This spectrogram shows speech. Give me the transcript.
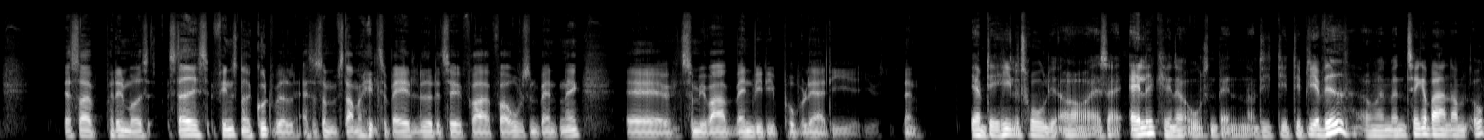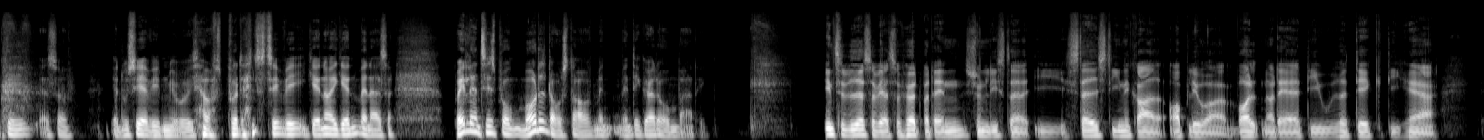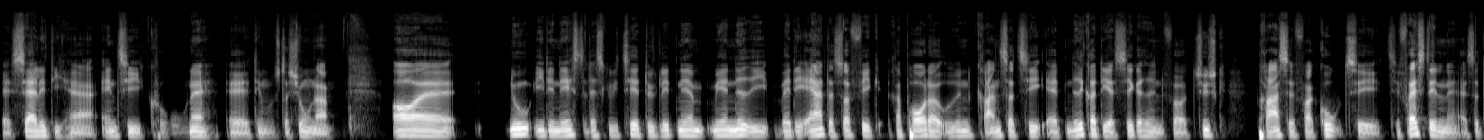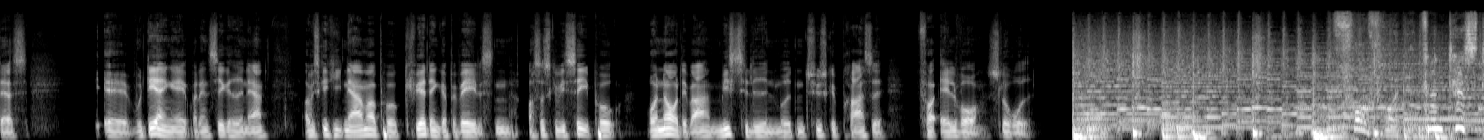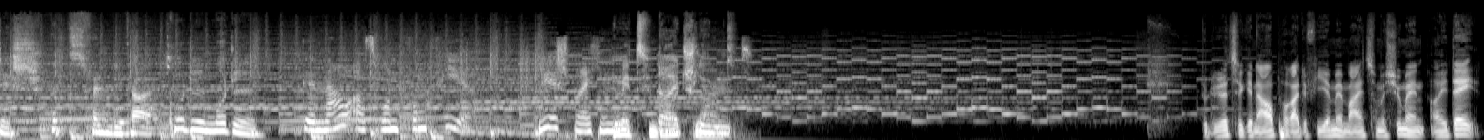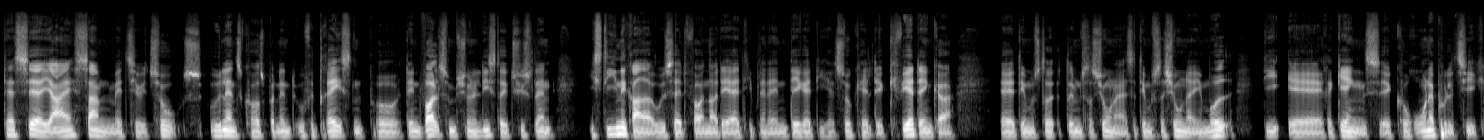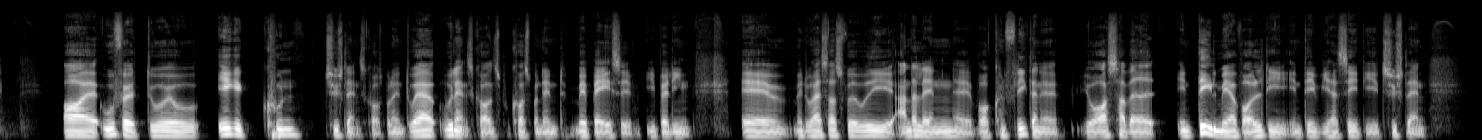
der så på den måde stadig findes noget goodwill, altså som stammer helt tilbage, lyder det til, fra, fra Olsenbanden, ikke? Øh, som jo var vanvittigt populært i, i Østtyskland. Jamen, det er helt utroligt, og altså, alle kender Olsenbanden, og det de, de bliver ved, og man, man tænker bare, om okay, altså, ja, nu ser vi dem jo også på dansk tv igen og igen, men altså, på et eller andet tidspunkt må det dog stoppe, men, men det gør det åbenbart ikke. Indtil videre så har vi altså hørt, hvordan journalister i stadig stigende grad oplever vold, når det er, at de er ude at dække de her øh, særligt de her anti-corona-demonstrationer. Øh, og øh, nu i det næste, der skal vi til at dykke lidt mere, mere ned i, hvad det er, der så fik rapporter uden grænser til at nedgradere sikkerheden for tysk presse fra god til tilfredsstillende, altså deres øh, vurdering af, hvordan sikkerheden er. Og vi skal kigge nærmere på kverdænkerbevægelsen, og så skal vi se på, hvornår det var mistilliden mod den tyske presse for alvor slog rod. Vorfreude. Fantastisch. Spitzfindigkeit. Kuddelmuddel. Genau aus Rundfunk 4. Wir sprechen Mit Deutschland. Du lytter til Genau på Radio 4 med mig, Thomas Schumann, og i dag der ser jeg sammen med TV2's udlandskorrespondent Uffe Dresden på den vold, som journalister i Tyskland i stigende grad er udsat for, når det er, at de blandt andet dækker de her såkaldte kværdænkere øh, demonstra- demonstrationer, altså demonstrationer imod de, øh, regeringens øh, coronapolitik. Og øh, Uffe, du er jo ikke kun Tysklands korrespondent, du er udlandskorrespondent med base i Berlin. Øh, men du har altså også været ude i andre lande, øh, hvor konflikterne jo også har været en del mere voldelige, end det vi har set i Tyskland.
